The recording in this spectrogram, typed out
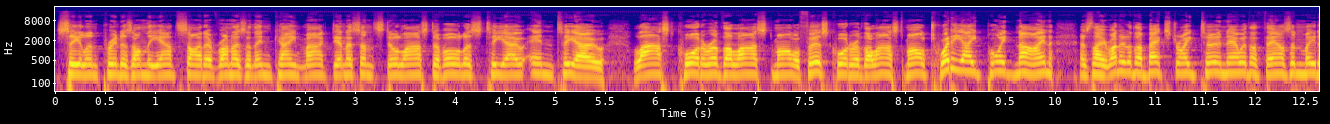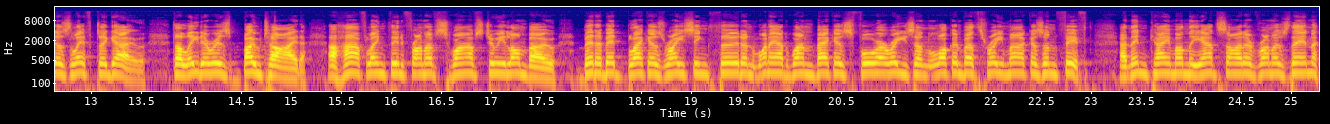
Seal and Printers on the outside of runners and then came Mark Dennison. Still last of all is T-O-N-T-O. Last quarter of the last mile, or first quarter of the last mile, 28.9 as they run into the back straight turn now with a thousand metres left to go. The leader is Beautide, a half length in front of Suave Stewie Lombo. Better Bet Black is racing third and one out, one back is for a reason. Lochinvar three markers and fifth. And then came on the outside of runners then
